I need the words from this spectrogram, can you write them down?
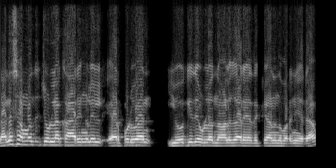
ധനം സംബന്ധിച്ചുള്ള കാര്യങ്ങളിൽ ഏർപ്പെടുവാൻ യോഗ്യതയുള്ള നാളുകാർ ഏതൊക്കെയാണെന്ന് പറഞ്ഞുതരാം.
